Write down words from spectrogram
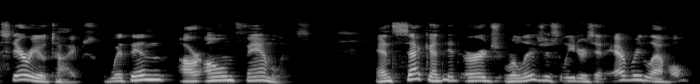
stereotypes within our own families. And second, it urged religious leaders at every level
